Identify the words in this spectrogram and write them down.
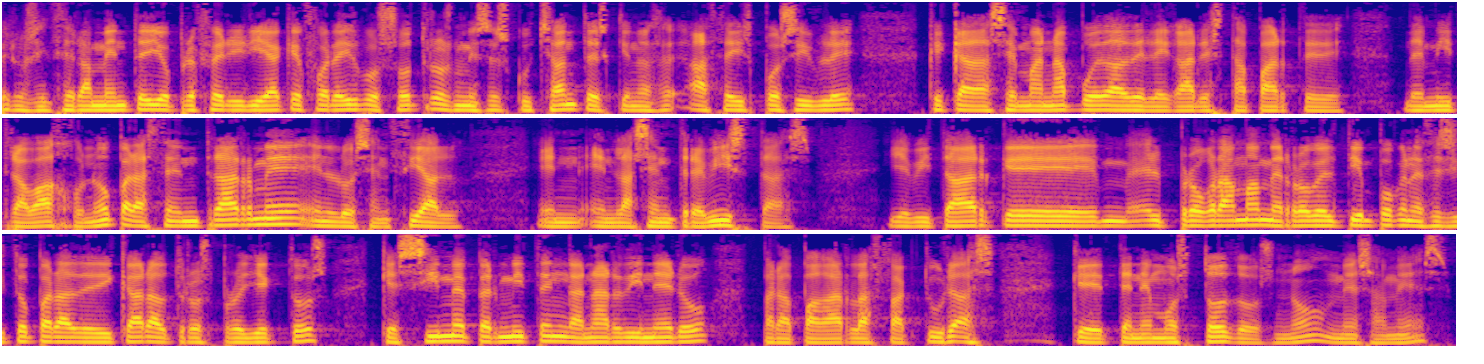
Pero sinceramente yo preferiría que fuerais vosotros, mis escuchantes, quienes hacéis posible que cada semana pueda delegar esta parte de, mi trabajo, ¿no? Para centrarme en lo esencial en, las entrevistas y evitar que el programa me robe el tiempo que necesito para dedicar a otros proyectos que sí me permiten ganar dinero para pagar las facturas que tenemos todos, ¿no? Mes a mes.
